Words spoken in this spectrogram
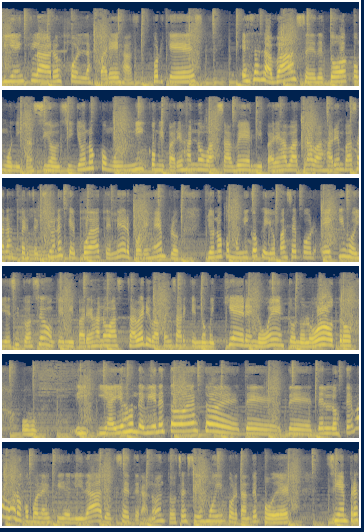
bien claros con las parejas, porque es esa es la base de toda comunicación. Si yo no comunico, mi pareja no va a saber, mi pareja va a trabajar en base a las percepciones que él pueda tener. Por ejemplo, yo no comunico que yo pasé por X o Y situación, que mi pareja no va a saber y va a pensar que no me quiere, no esto, no lo otro. y, y, ahí es donde viene todo esto de, de, de, los temas, bueno, como la infidelidad, etcétera, ¿no? Entonces sí es muy importante poder siempre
